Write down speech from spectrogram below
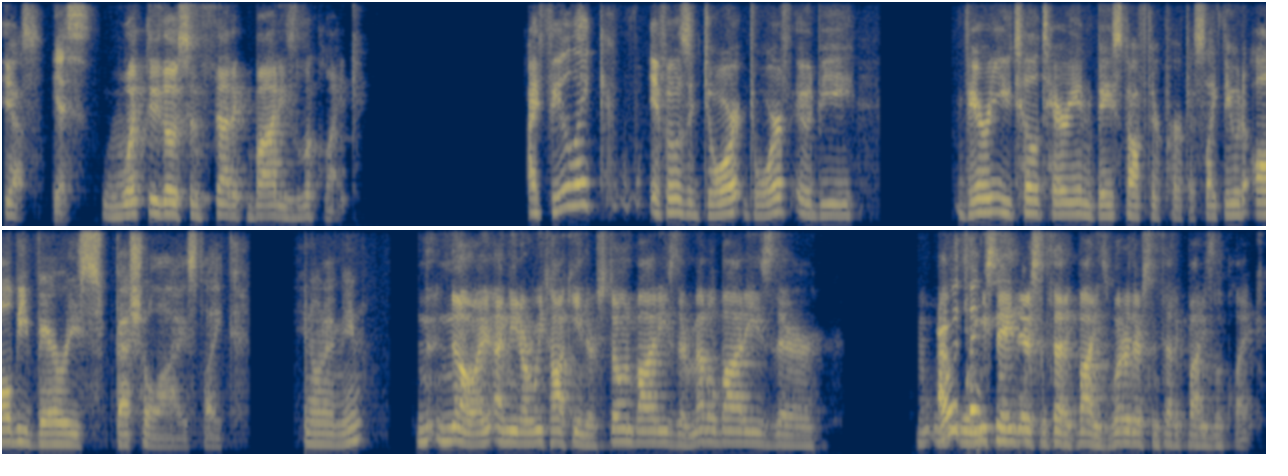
Yes, yes What do those synthetic bodies look like? I feel like if it was a dwar- dwarf, it would be very utilitarian based off their purpose. Like they would all be very specialized. Like, you know what I mean? N- no, I, I mean, are we talking their stone bodies, their metal bodies, their? I would when think- we say they're synthetic bodies. What do their synthetic bodies look like?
